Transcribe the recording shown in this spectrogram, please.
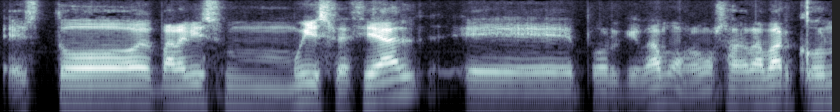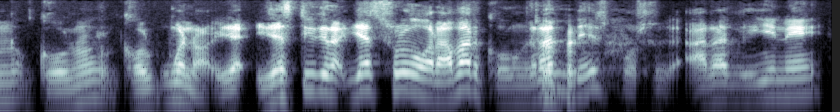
esto para mí es muy especial eh, porque vamos, vamos a grabar con, con- con- bueno, ya, ya estoy ya suelo grabar con grandes, pues ahora viene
